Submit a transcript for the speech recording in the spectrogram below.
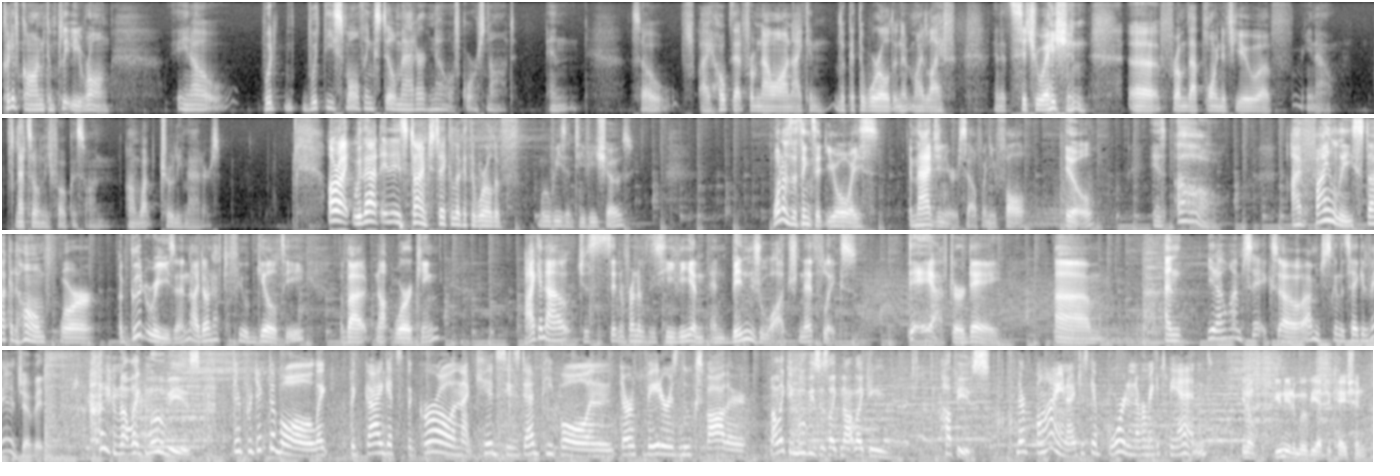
could have gone completely wrong. You know, would would these small things still matter? No, of course not. And So I hope that from now on I can look at the world and at my life and its situation uh, from that point of view of you know, let's only focus on on what truly matters. All right, with that, it is time to take a look at the world of movies and TV shows. One of the things that you always imagine yourself when you fall ill is, oh, I'm finally stuck at home for a good reason. I don't have to feel guilty about not working. I can now just sit in front of the TV and, and binge watch Netflix day after day. Um, and, you know, I'm sick, so I'm just going to take advantage of it. How do you not like movies? They're predictable. Like the guy gets the girl, and that kid sees dead people, and Darth Vader is Luke's father. Not liking movies is like not liking puppies. They're fine. I just get bored and never make it to the end. You know, you need a movie education.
